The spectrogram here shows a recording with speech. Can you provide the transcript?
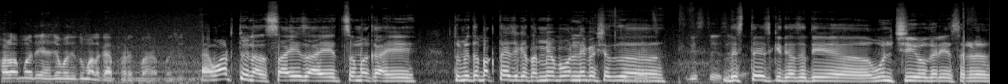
फळामध्ये ह्याच्यामध्ये तुम्हाला काय फरक भा- म्हणजे काय वाटतोय ना साईज आहे चमक आहे तुम्ही तर बघतायच की आता मी बोलण्यापेक्षा दिसतंयच की त्याचं ती अं, उंची वगैरे सगळं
